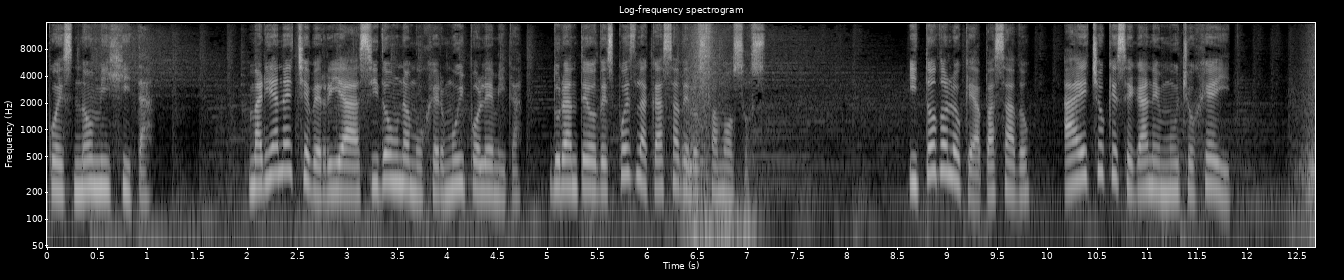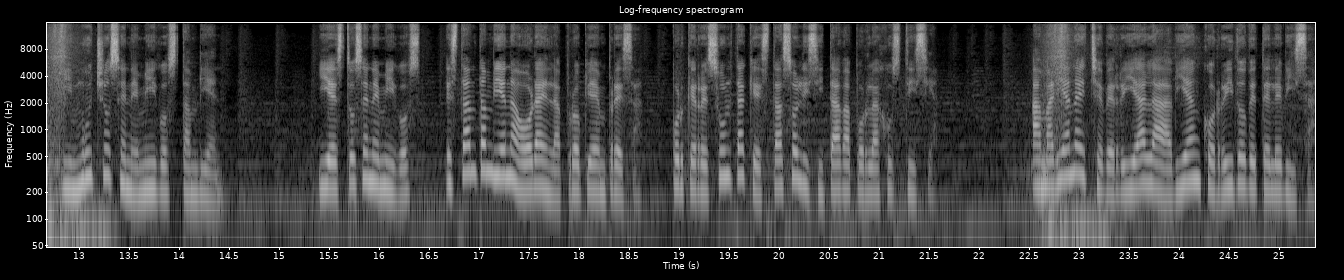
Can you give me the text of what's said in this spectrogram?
Pues no, mi hijita. Mariana Echeverría ha sido una mujer muy polémica, durante o después la casa de los famosos. Y todo lo que ha pasado, ha hecho que se gane mucho hate. Y muchos enemigos también. Y estos enemigos, están también ahora en la propia empresa, porque resulta que está solicitada por la justicia. A Mariana Echeverría la habían corrido de Televisa.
